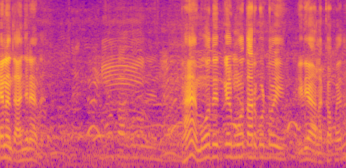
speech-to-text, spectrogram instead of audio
ಏನಂತ ಆಂಜನೇಯ ಅದು? ಹಾಂ ಮೂವತ್ತೈದು ಕೇಳಿ ಮೂವತ್ತಾರು ಕೊಟ್ಟು. ಇದೆಯಾ ಲಕ್ಕಪ್ಪ ಇದು?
